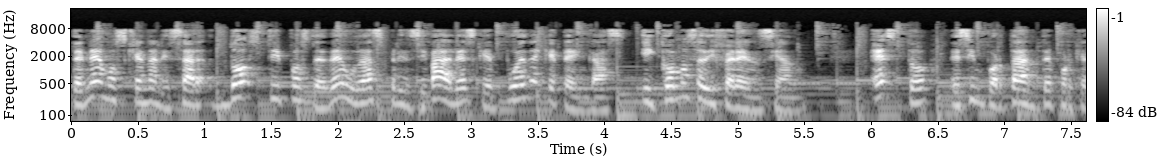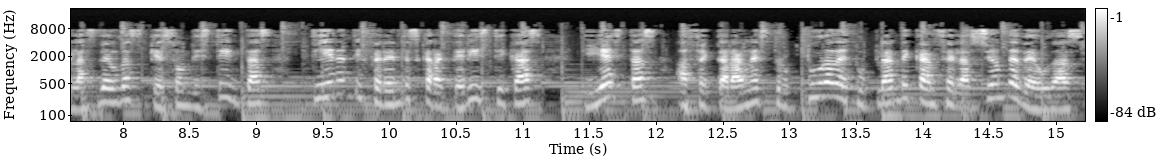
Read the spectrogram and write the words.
tenemos que analizar dos tipos de deudas principales que puede que tengas y cómo se diferencian. Esto es importante porque las deudas que son distintas tienen diferentes características y estas afectarán la estructura de tu plan de cancelación de deudas.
